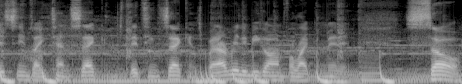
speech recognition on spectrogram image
it seems like 10 seconds, 15 seconds, but I really be gone for like a minute. So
